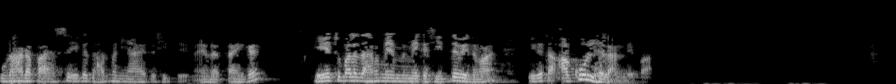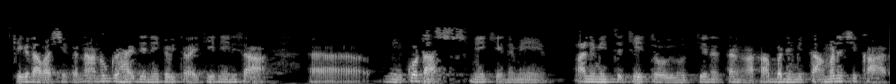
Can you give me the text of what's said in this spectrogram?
උනාට පස්සේ ඒක ධර්ම න්‍යායයට සිද්ධ වෙනවා. එහෙම නැත්නම් ඒක හේතුඵල ධර්මයෙන් මේක සිද්ධ වෙනවා. ඒකට අකුල් හෙලන්න එපා. ඒකට අවශ්‍ය කරන අනුග්‍රහය දෙන එක විතරයි තියෙන නිසා මේ කොටස් මේ කියන මේ අනිමිත්ත චේතෝ විමුක්තිය නැත්නම් අසබ්බ නිමිත්ත අමනසිකාර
